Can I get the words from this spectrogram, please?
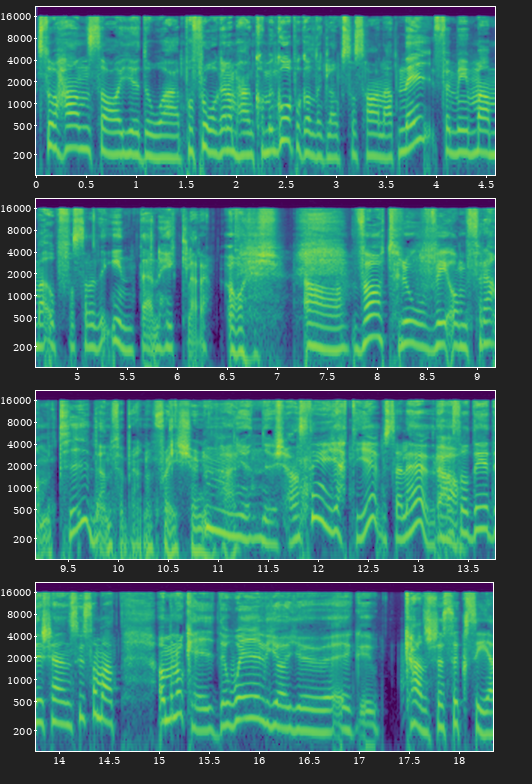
Så han sa ju då, på frågan om han kommer gå på Golden Globe, så sa han att nej, för min mamma uppfostrade inte en hycklare. Oj. Ja. Vad tror vi om framtiden för Brandon Fraser nu här? Mm, nu känns det ju jätteljus, eller hur? Ja. Alltså det, det känns ju som att, ja men okej, The Whale gör ju eh, kanske succé.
